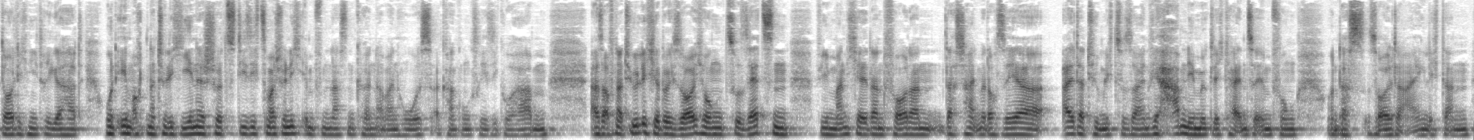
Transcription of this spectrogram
deutlich niedriger hat und eben auch natürlich jene schützt, die sich zum Beispiel nicht impfen lassen können, aber ein hohes Erkrankungsrisiko haben. Also auf natürliche Durchseuchung zu setzen, wie manche dann fordern, das scheint mir doch sehr altertümlich zu sein. Wir haben die Möglichkeiten zur Impfung und das sollte eigentlich dann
